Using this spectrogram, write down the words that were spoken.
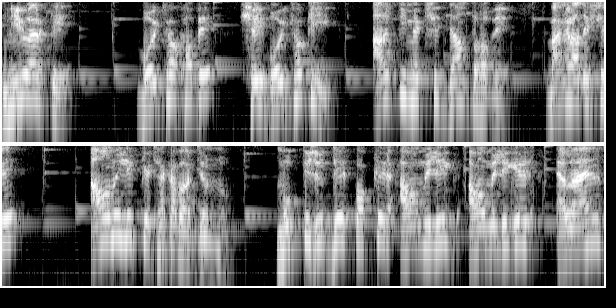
নিউ ইয়র্কে বৈঠক হবে, সেই বৈঠকই আলটিমেট সিদ্ধান্ত হবে বাংলাদেশে আওয়ামী লীগকে ঠেকাবার জন্য। মুক্তিযুদ্ধের পক্ষের আওয়ামী লীগ, আওয়ামী লীগের অ্যালায়েন্স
